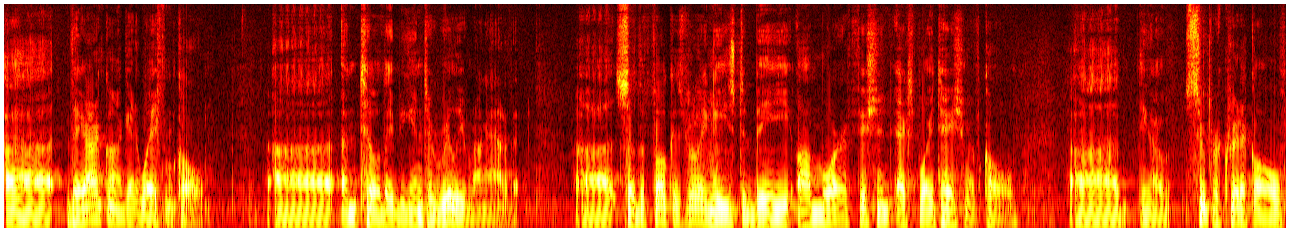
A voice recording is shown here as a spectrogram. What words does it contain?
uh, they aren't going to get away from coal uh, until they begin to really run out of it. Uh, so the focus really needs to be on more efficient exploitation of coal. Uh, you know, supercritical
